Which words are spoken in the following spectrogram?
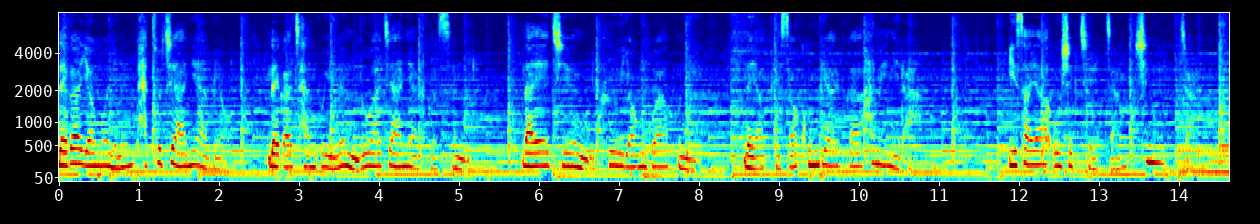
내가 영원히는 다투지 아니하며 내가 장구이는 노하지 아니할 것은 나의 지은 그 영과 혼이 내 앞에서 곤비할까 함이니라. 이사야 57장 16절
